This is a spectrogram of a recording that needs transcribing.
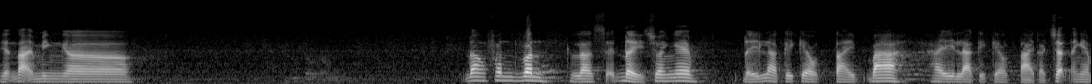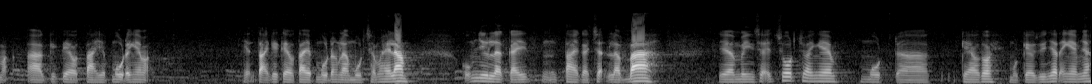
Hiện tại mình uh, đang phân vân là sẽ đẩy cho anh em. Đấy là cái kèo tài ba hay là cái kèo tài cả trận anh em ạ? À, cái kèo tài hiệp một anh em ạ. Hiện tại cái kèo tài hiệp một đang là 1.25 cũng như là cái tài cả trận là 3 thì à, mình sẽ chốt cho anh em một uh, kèo thôi một kèo duy nhất anh em nhé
